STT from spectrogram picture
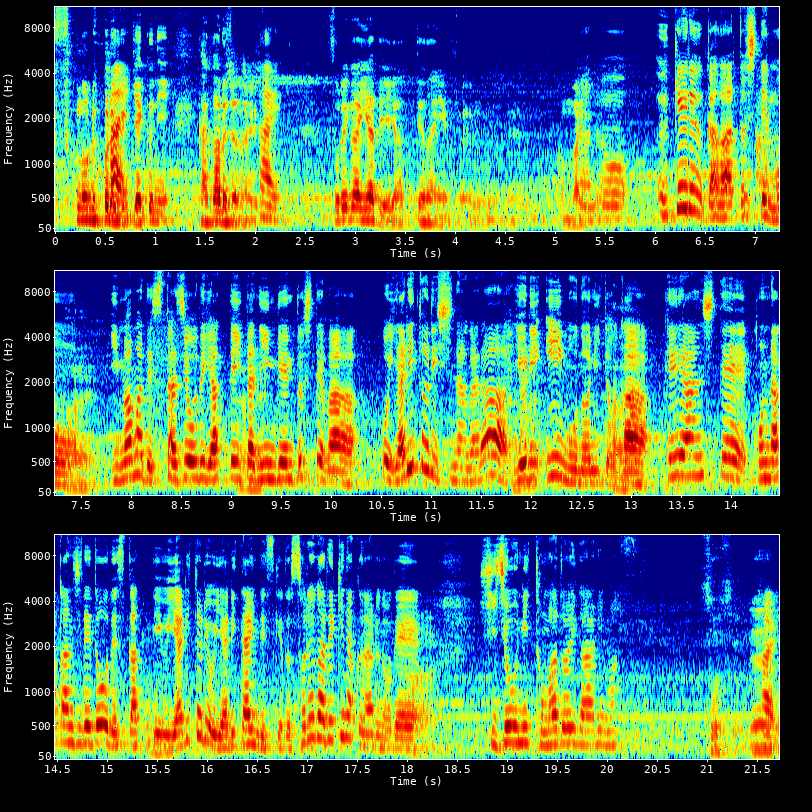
その量はい。に逆にかかるじゃないですあ。か、はい。それが嫌でやってないんですよねあんまり。あの受ける側としても、はい。今までスタジオでやっていた人間としては、こうやり取りしながらよりいいものにとか、は提案してこんな感じでどうですかっていうやり取りをやりたいんですけどそれができなくなるのでは非常に戸惑いがあります。いそうですよね、はい。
